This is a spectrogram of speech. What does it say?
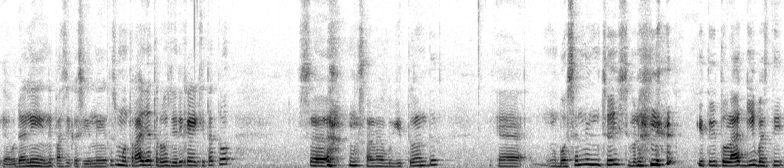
ya udah nih ini pasti ke sini terus muter aja terus. Jadi kayak kita tuh se masalah begituan tuh ya ngebosenin cuy sebenarnya. Itu itu lagi pasti.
